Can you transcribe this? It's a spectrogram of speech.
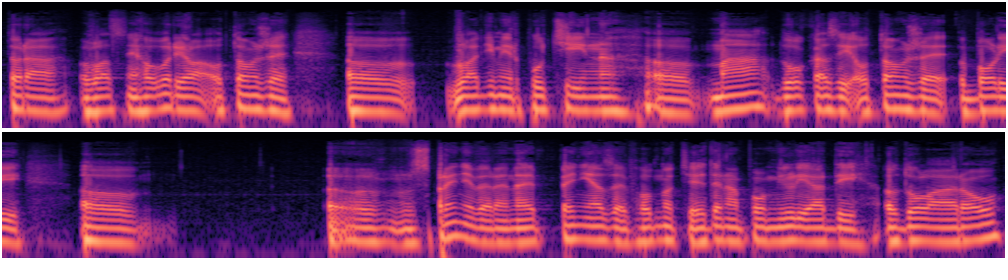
ktorá vlastne hovorila o tom, že Vladimír Putin má dôkazy o tom, že boli spreneverené peniaze v hodnote 1,5 miliardy dolárov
